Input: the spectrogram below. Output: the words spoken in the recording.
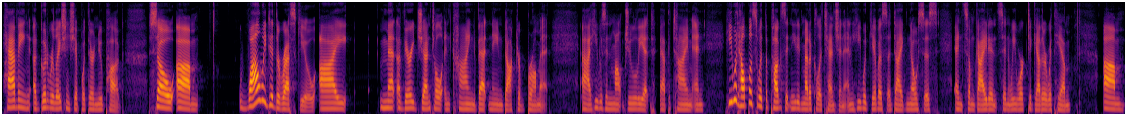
having a good relationship with their new pug. So, um, while we did the rescue, I met a very gentle and kind vet named Dr. Brummett. Uh, he was in Mount Juliet at the time, and he would help us with the pugs that needed medical attention and he would give us a diagnosis and some guidance and we worked together with him um,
